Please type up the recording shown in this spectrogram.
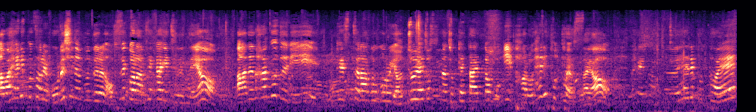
아마 해리포터를 모르시는 분들은 없을 거라는 생각이 드는데요. 많은 학우들이 오케스트라 곡으로 연주해줬으면 좋겠다 했던 곡이 바로 해리포터였어요. 그래서 그 해리포터의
